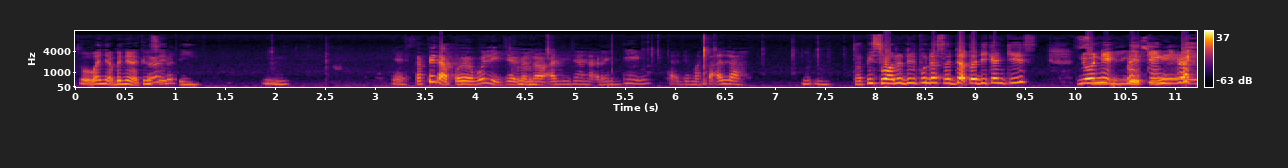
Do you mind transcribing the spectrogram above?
So banyak benda nak kena Betul, setting. Hmm. Yes, tapi tak apa. Boleh je kalau Alina nak redeem. Tak ada masalah. Mm-mm. Tapi suara dia pun dah sedap tadi kan Kis? No need backing weh. track.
